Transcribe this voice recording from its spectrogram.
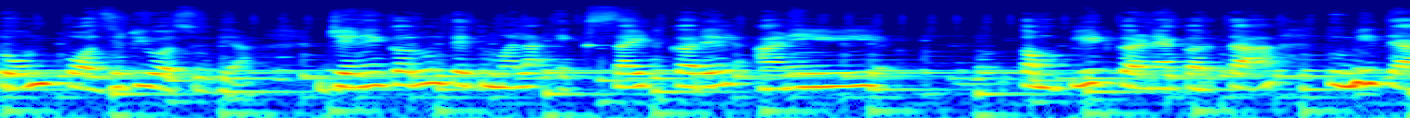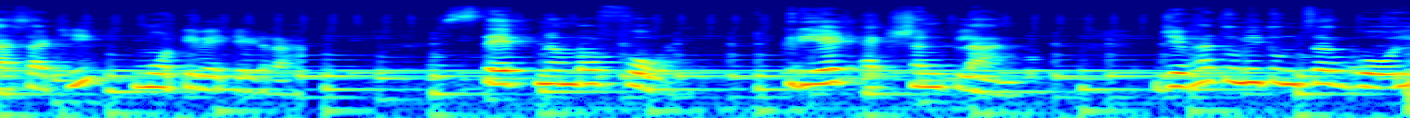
टोन पॉझिटिव्ह असू द्या. जेणेकरून ते तुम्हाला एक्साइट करेल आणि कंप्लीट करण्याकरता तुम्ही त्यासाठी मोटिवेटेड राहा step number four create action plan जेव्हा तुम्ही तुमचं गोल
